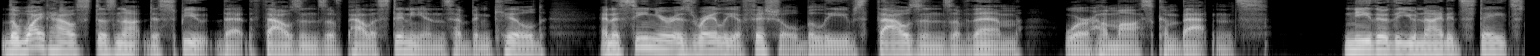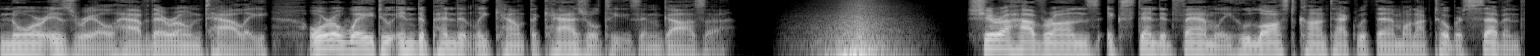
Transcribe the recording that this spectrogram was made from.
The White House does not dispute that thousands of Palestinians have been killed, and a senior Israeli official believes thousands of them were Hamas combatants. Neither the United States nor Israel have their own tally or a way to independently count the casualties in Gaza. Shira Havron's extended family, who lost contact with them on October 7th,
